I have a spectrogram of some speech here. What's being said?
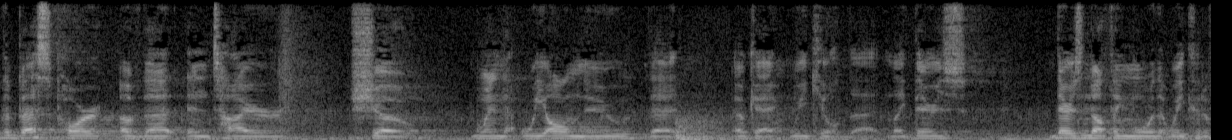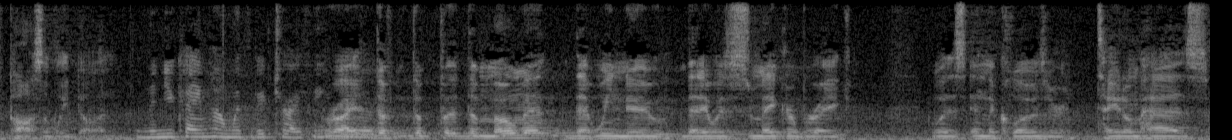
the best part of that entire show, when we all knew that, okay, we killed that. Like there's there's nothing more that we could have possibly done. And then you came home with the big trophy. Right. The the the moment that we knew that it was make or break was in the closer. Tatum has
